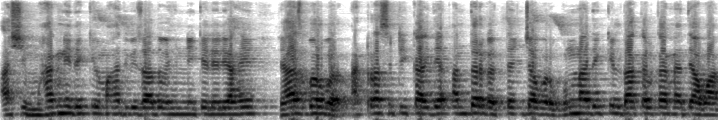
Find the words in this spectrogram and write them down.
अशी मागणी देखील महादेवी जाधव यांनी केलेली आहे. ह्याचबरोबर अट्रॉसिटी कायद्या अंतर्गत त्यांच्यावर गुन्हा देखील दाखल करण्यात यावा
